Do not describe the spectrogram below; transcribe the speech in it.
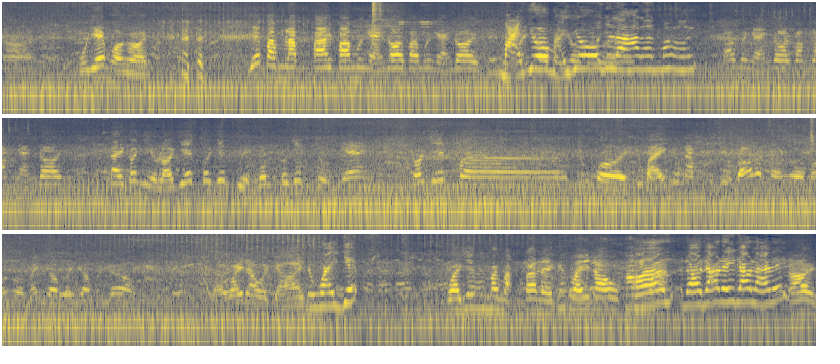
Rồi, mua dép mọi người. Dép 35 ba- 30 ngàn đôi 30 ngàn đôi. Mại vô mại vô với la lên má ơi 30 ngàn đôi 35 ngàn đôi đây có nhiều loại dép có dép quyền linh có dép trường giang có dép uh, chú 10 chú 7 chú 5 thì đều có hết rồi rồi mọi người mày vô mày vô mày vô. Rồi quay đâu rồi trời? Tôi quay dép. Quay dép mang mặt ta này cứ quay đâu không Ờ, mà. rồi đâu đi đâu lại đi. Rồi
